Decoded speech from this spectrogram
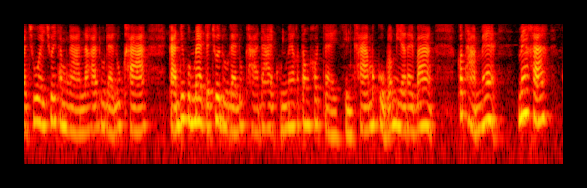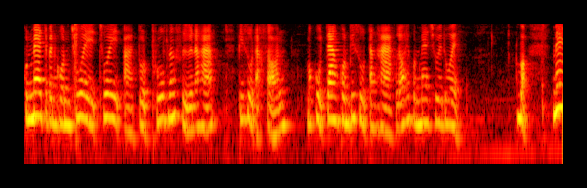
มาช่วยช่วยทำงานนะคะ ดูแลลูกค้า การที่คุณแม่จะช่วยดูแลลูกค้าได้ คุณแม่ก็ต้องเข้าใจสินค้ามะกรูดว่ามีอะไรบ้าง ก็ถามแม่แม่คะคุณแม่จะเป็นคนช่วยช่วยตรวจพรูฟหนังสือนะคะ พิสูจน์อักษรมะกรูดจ้างคนพิสูจน์ต่างหาก แล้วให้คุณแม่ช่วยด้วยบอกแม่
